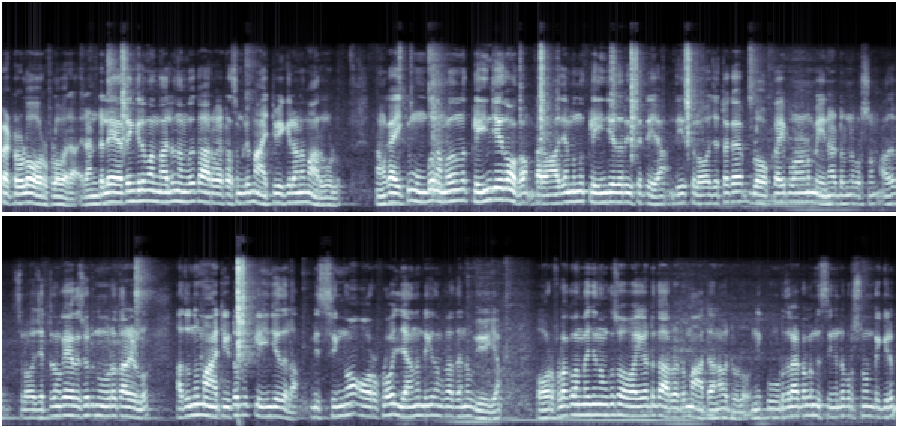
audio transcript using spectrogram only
പെട്രോൾ ഓവർഫ്ലോ വരാം. രണ്ടിൽ ഏതെങ്കിലും വന്നാലും നമുക്ക് കാർബേറ്റർ അസംബ്ലി മാറ്റി വയ്ക്കലാണ് മാർഗമുള്ളൂ നമുക്ക് അതിക്ക് മുമ്പ് നമ്മളൊന്ന് ക്ലീൻ ചെയ്ത് നോക്കാം. പരമാവധി നമ്മളൊന്ന് ക്ലീൻ ചെയ്ത് റീസെറ്റ് ചെയ്യാം. ഇത് ഈ സ്ലോ ജെറ്റൊക്കെ ബ്ലോക്കായി മെയിനായിട്ട് മെയിനായിട്ടുള്ള പ്രശ്നം. അത് സ്ലോ ജെറ്റ് നമുക്ക് ഏകദേശം ഒരു നൂറ് താഴെ ഉള്ളൂ. അതൊന്ന് മാറ്റിയിട്ടൊന്ന് ക്ലീൻ ചെയ്തിടാം മിസ്സിങ്ങോ ഓവർഫ്ലോ ഇല്ലാന്നുണ്ടെങ്കിൽ നമുക്ക് അത് തന്നെ ഉപയോഗിക്കാം. ഓവർഫ്ലോ ഒക്കെ വന്നു കഴിഞ്ഞാൽ നമുക്ക് സ്വാഭാവികമായിട്ടും കാർബറേറ്റർ മാറ്റാനേ പറ്റുള്ളൂ. ഇനി കൂടുതലായിട്ടുള്ള മിസ്സിങ്ങിന്റെ പ്രശ്നം ഉണ്ടെങ്കിലും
